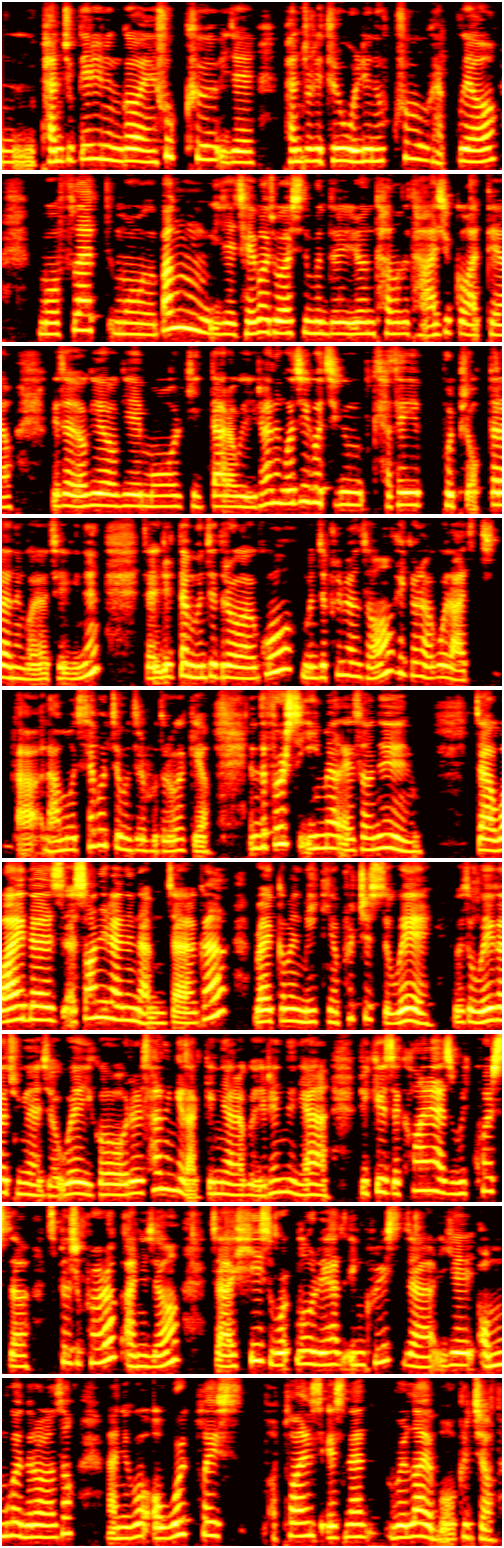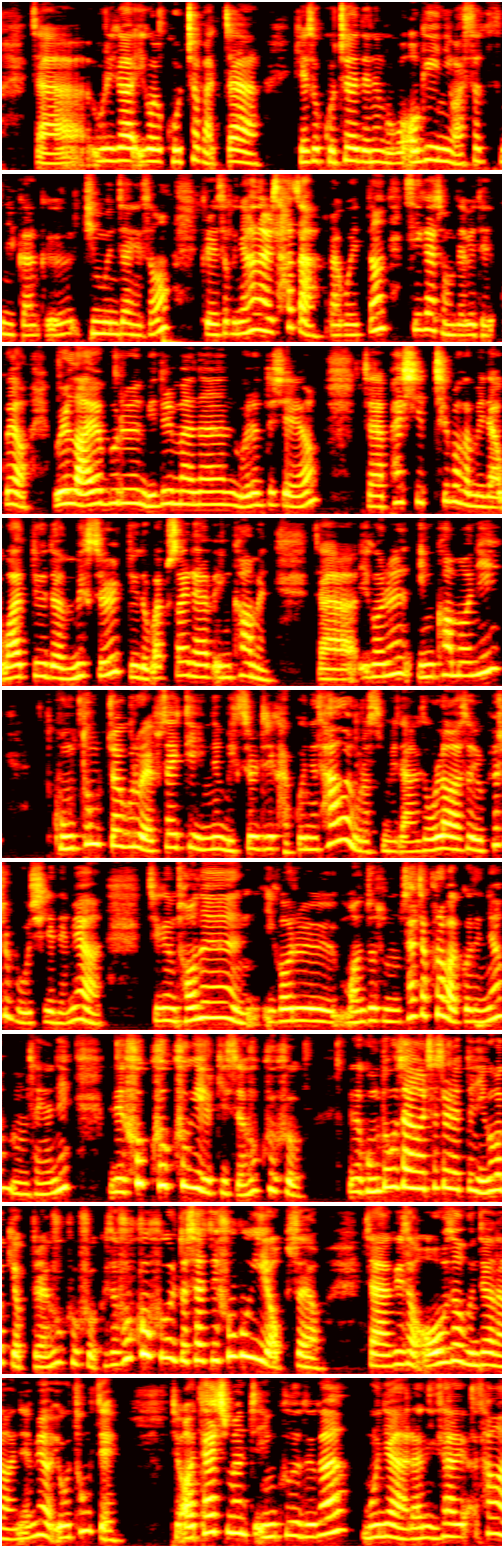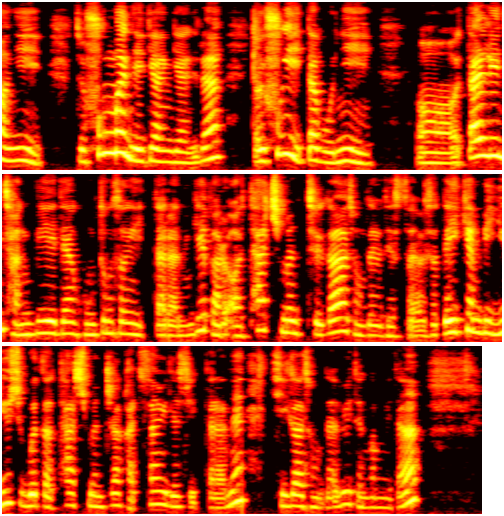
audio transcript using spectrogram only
음, 반죽 때리는 거, 후크, 이제 반죽에 들어 올리는 후크 같고요. 뭐, 플랫, 뭐, 빵, 이제 제거 좋아하시는 분들 이런 단어도 다 아실 것 같아요. 그래서 여기, 여기 뭐, 이렇게 있다라고 얘기를 하는 거지. 이거 지금 자세히 볼 필요 없다라는 거예요. 제 얘기는. 자, 일단 문제 들어가고, 문제 풀면서 해결하고, 나, 나, 나머지 세 번째 문제를 보도록 할게요. In the first email에서는, 자, why does Son이라는 남자가 recommend making a purchase? 왜? 그래서 왜가 중요하죠. 왜 이거를 사는 게 낫겠냐라고 얘기를 했느냐. Because the client has requested a special product? 아니죠. 자, his workload has increased. 자, 이게 업무가 늘어나서 아니고 a workplace appliance is not reliable. 그렇죠. 자, 우리가 이걸 고쳐봤자 계속 고쳐야 되는 거고 어게인이 왔었으니까 그 뒷문장에서 그래서 그냥 하나를 사자라고 했던 C가 정답이 됐고요. reliable은 믿을 만한 뭐 이런 뜻이에요. 자 87번 갑니다. What do the mixer do the website have in common? 자 이거는 in common이 공통적으로 웹사이트에 있는 믹서들이 갖고 있는 사항을 물었습니다. 그래서 올라와서 이 표를 보시게 되면 지금 저는 이거를 먼저 좀 살짝 풀어봤거든요. 음, 당연히. 근데 훅훅훅이 이렇게 있어요. 훅훅훅. 그래서 공통사항을 찾으려 했더니 이거밖에 없더라고요. 훅훅훅. 그래서 훅훅훅을 또 찾더니 훅훅이 없어요. 자, 그래서 어디서 문제가 나왔냐면 이거 통째. attachment include가 뭐냐라는 이 사, 상황이 훅만 얘기한 게 아니라 여기 훅이 있다 보니 어, 딸린 장비에 대한 공통성이 있다라는 게 바로 attachment가 정답이 됐어요. 그래서 they can be used with attachment랑 같이 사용이 될수 있다라는 D가 정답이 된 겁니다.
